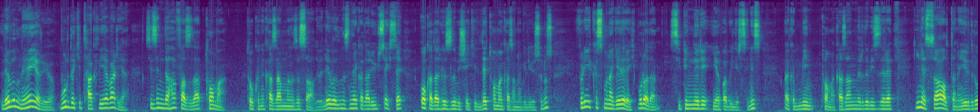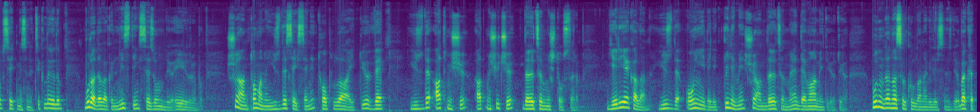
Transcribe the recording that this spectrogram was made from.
Level neye yarıyor? Buradaki takviye var ya sizin daha fazla toma token'ı kazanmanızı sağlıyor. Level'ınız ne kadar yüksekse o kadar hızlı bir şekilde toma kazanabiliyorsunuz. Free kısmına gelerek buradan spinleri yapabilirsiniz. Bakın 1000 toma kazandırdı bizlere. Yine sağ alttan airdrop sekmesine tıklayalım. Burada bakın listing sezonu diyor airdrop'u. Şu an Toma'nın %80'i topluluğa ait diyor ve %60'ı 63'ü dağıtılmış dostlarım. Geriye kalan %17'lik dilimi şu an dağıtılmaya devam ediyor diyor. Bunu da nasıl kullanabilirsiniz diyor. Bakın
